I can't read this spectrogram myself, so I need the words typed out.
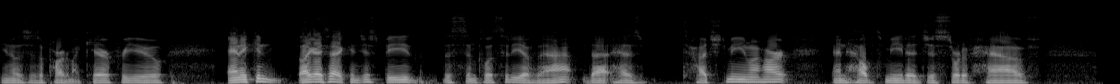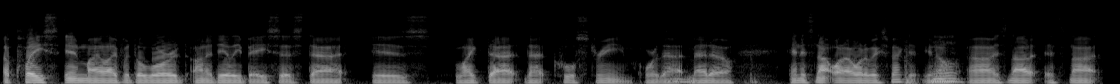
You know this is a part of my care for you. And it can like i said it can just be the simplicity of that that has touched me in my heart and helped me to just sort of have a place in my life with the lord on a daily basis that is like that that cool stream or that mm-hmm. meadow. And it's not what i would have expected you know? Mm-hmm. Uh, it's not it's not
